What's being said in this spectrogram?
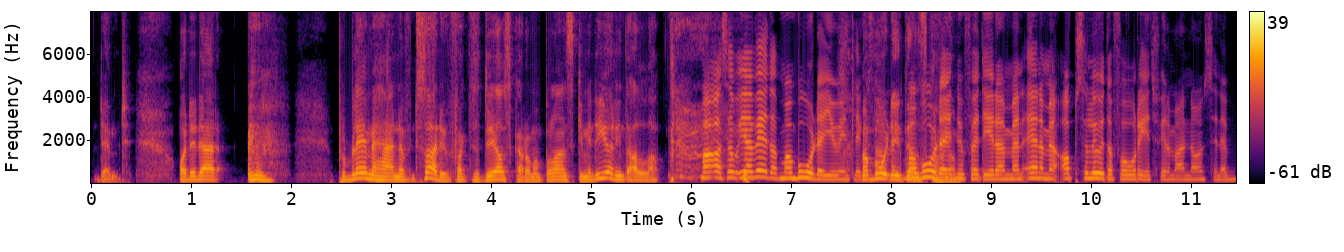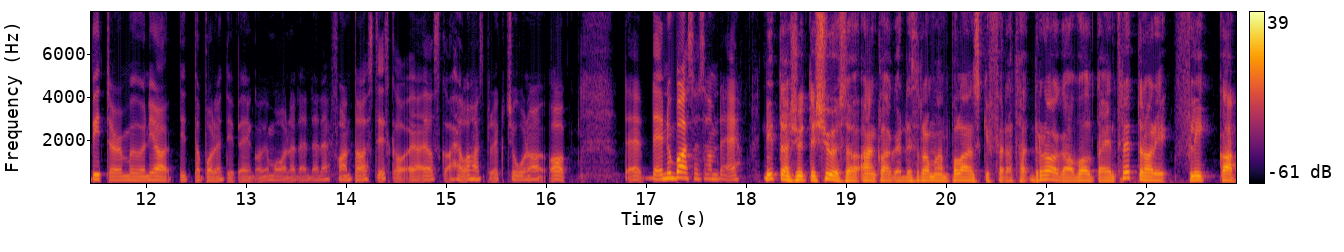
dömd. Och det där Problemet här, nu sa du faktiskt att du älskar Roman Polanski, men det gör inte alla. Man, alltså, jag vet att man borde ju inte liksom, Man borde inte man borde inte nu för tiden, men en av mina absoluta favoritfilmer någonsin är Bitter Moon. Jag tittar på den typ en gång i månaden. Den är fantastisk och jag älskar hela hans produktion. Och, och det, det är nu bara så som det är. 1977 så anklagades Roman Polanski för att ha drogat och våldtagit en 13-årig flicka.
